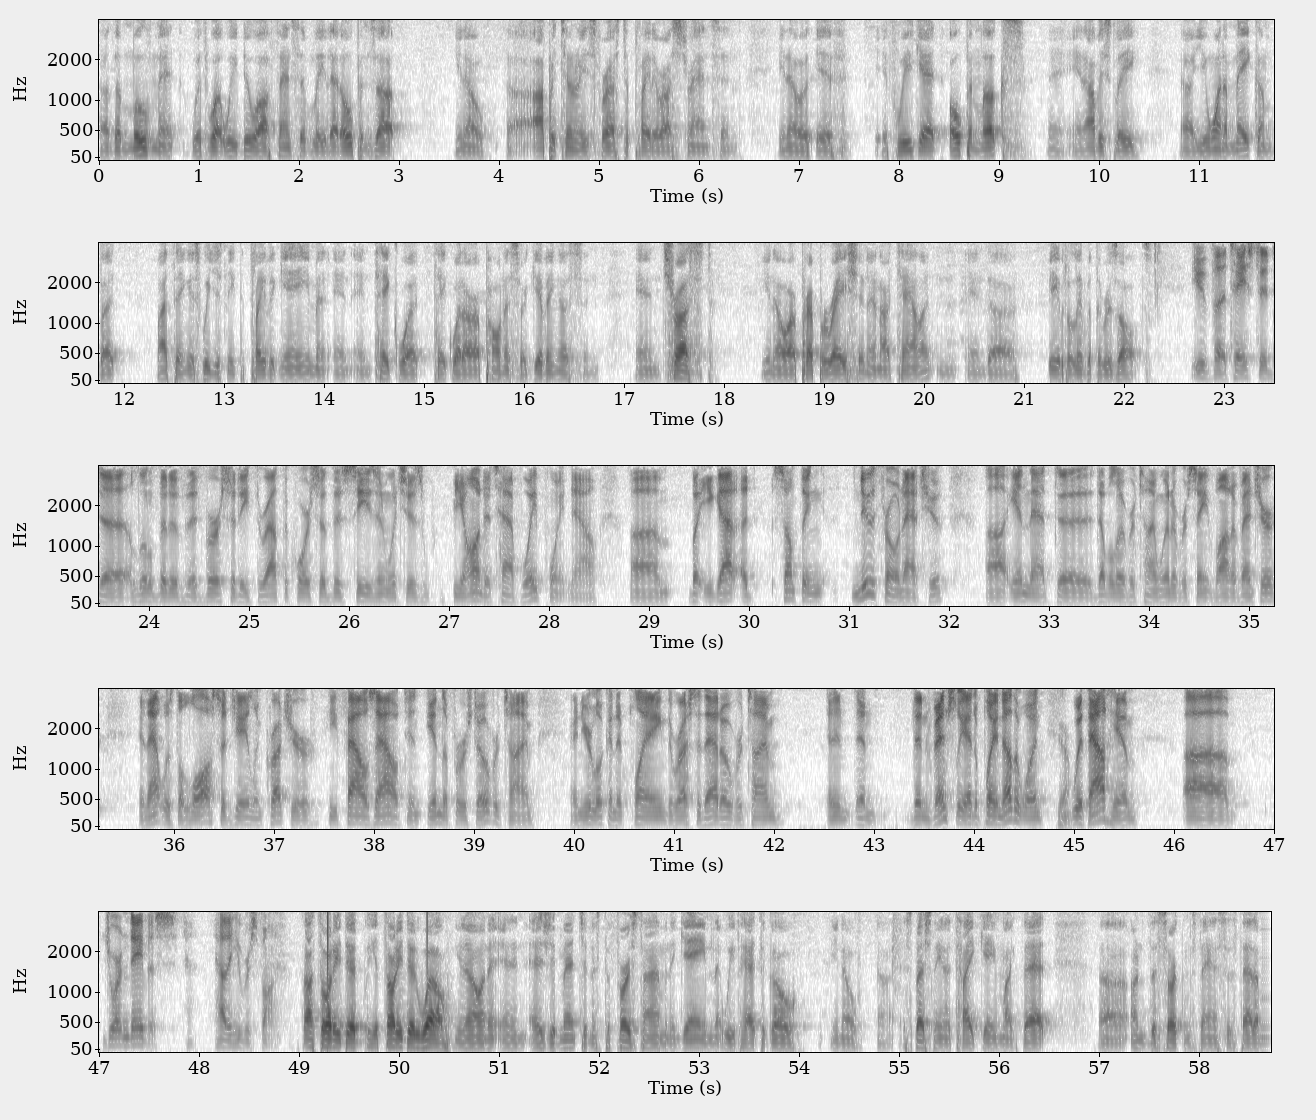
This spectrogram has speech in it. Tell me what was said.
uh, the movement with what we do offensively that opens up you know uh, opportunities for us to play to our strengths? And you know if if we get open looks, and obviously uh, you want to make them, but my thing is we just need to play the game and, and, and take what take what our opponents are giving us and and trust you know our preparation and our talent and, and uh, be able to live with the results. You've uh, tasted uh, a little bit of adversity throughout the course of this season, which is beyond its halfway point now. Um, but you got a, something new thrown at you uh, in that uh, double overtime win over St. Bonaventure, and that was the loss of Jalen Crutcher. He fouls out in, in the first overtime, and you're looking at playing the rest of that overtime, and, and then eventually had to play another one Yeah. without him. Uh, Jordan Davis, how did he respond? I thought he did. He thought he did well, you know. And, and as you mentioned, it's the first time in a game that we've had to go, you know, uh, especially in a tight game like that, uh, under the circumstances that um,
